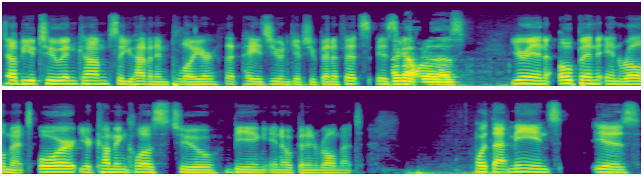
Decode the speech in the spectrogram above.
W two income, so you have an employer that pays you and gives you benefits, is I got one of those. You're in open enrollment, or you're coming close to being in open enrollment. What that means is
